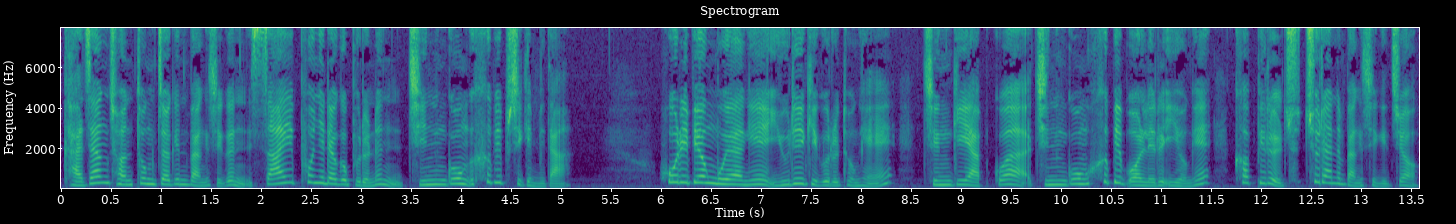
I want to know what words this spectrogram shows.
가장 전통적인 방식은 사이폰이라고 부르는 진공 흡입식입니다. 호리병 모양의 유리기구를 통해 증기압과 진공 흡입 원리를 이용해 커피를 추출하는 방식이죠.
